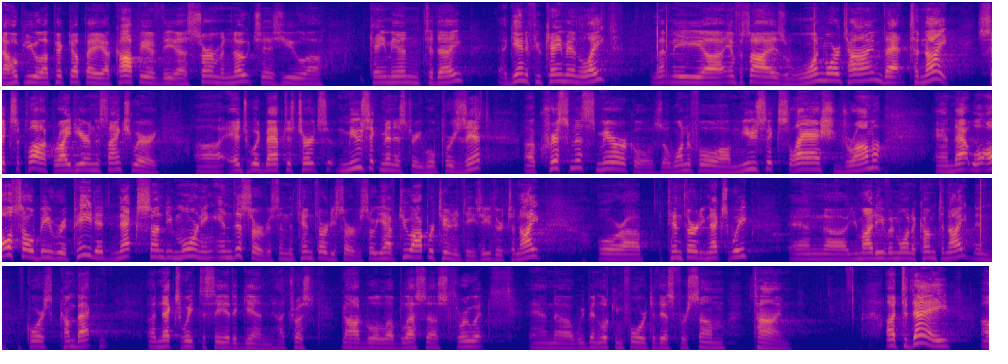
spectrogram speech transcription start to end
I hope you uh, picked up a, a, copy of the uh, sermon notes as you uh, came in today. Again, if you came in late, let me uh, emphasize one more time that tonight, 6 o'clock, right here in the sanctuary, uh, Edgewood Baptist Church Music Ministry will present uh, Christmas Miracles, a wonderful music slash drama and that will also be repeated next Sunday morning in this service, in the 1030 service. So you have two opportunities, either tonight or uh, 1030 next week. And uh, you might even want to come tonight and, of course, come back uh, next week to see it again. I trust God will uh, bless us through it. And uh, we've been looking forward to this for some time. Uh, today,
